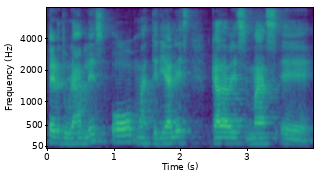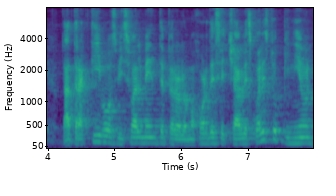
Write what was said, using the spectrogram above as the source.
perdurables o materiales cada vez más eh, atractivos visualmente, pero a lo mejor desechables. ¿Cuál es tu opinión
